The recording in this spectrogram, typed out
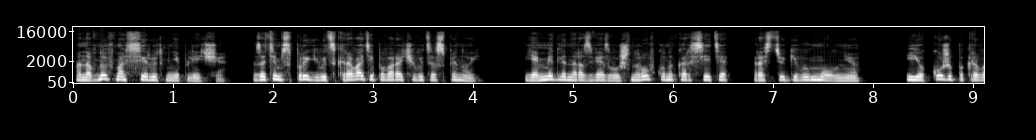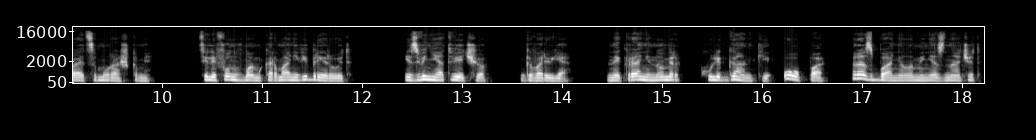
Она вновь массирует мне плечи. Затем спрыгивает с кровати и поворачивается спиной. Я медленно развязываю шнуровку на корсете, расстегиваю молнию. Ее кожа покрывается мурашками. Телефон в моем кармане вибрирует. «Извини, отвечу», — говорю я. На экране номер хулиганки. Опа! Разбанила меня, значит.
